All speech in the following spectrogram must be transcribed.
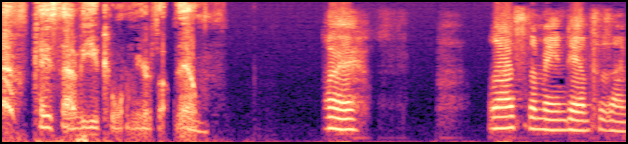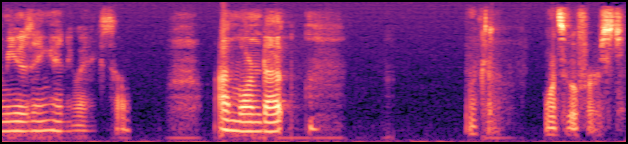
Okay, Savvy, you can warm yours up now. Okay. Well, that's the main dances I'm using anyway, so I'm warmed up. Okay. Who wants to go first?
